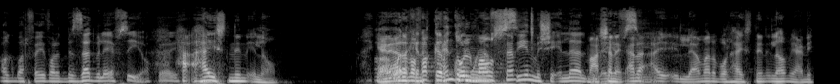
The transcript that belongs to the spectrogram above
أكبر favorite بالذات بال AFC okay؟ هاي سنين إلهم. يعني آه، أنا بفكر كل موسم منافسين مش قلال عشان هيك. أنا اللي أنا بقول هاي سنين لهم يعني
